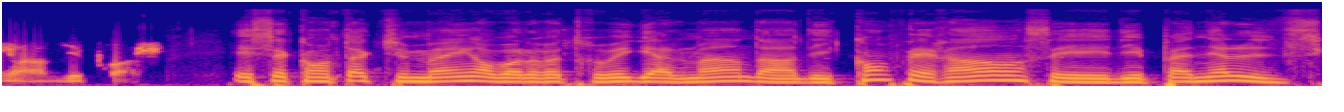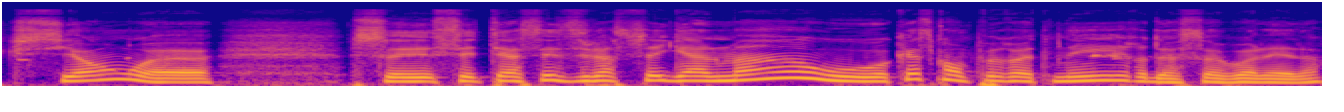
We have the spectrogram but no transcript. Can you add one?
janvier prochains. Et ce contact humain, on va le retrouver également dans des conférences et des panels de discussion. Euh, C'était assez diversifié également ou qu'est-ce qu'on peut retenir de ce volet-là?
